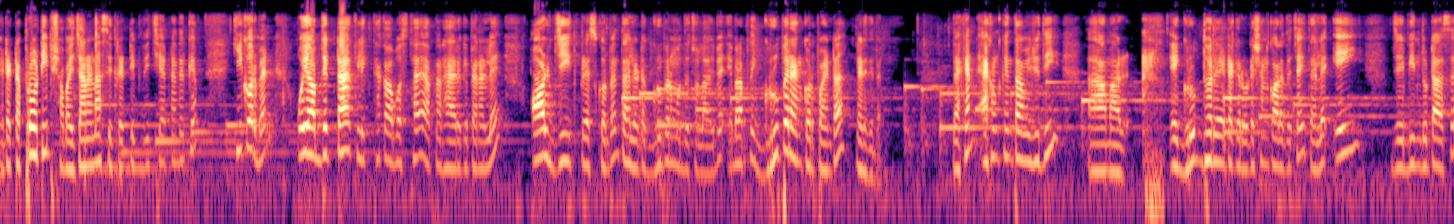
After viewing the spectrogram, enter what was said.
এটা একটা প্রো টিপ সবাই জানে না সিক্রেট টিপ দিচ্ছি আপনাদেরকে। কি করবেন? ওই অবজেক্টটা ক্লিক থাকা অবস্থায় আপনার হায়ারকি প্যানেলে অল জি প্রেস করবেন, তাহলে এটা গ্রুপের মধ্যে চলে আসবে। এবার আপনি গ্রুপের অ্যাঙ্কর পয়েন্টটা নেড়ে দেবেন। দেখেন, এখন কিন্তু আমি যদি আমার এই গ্রুপ ধরে এটাকে রোটেশন করাতে চাই, তাহলে এই যে বিন্দুটা আছে,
